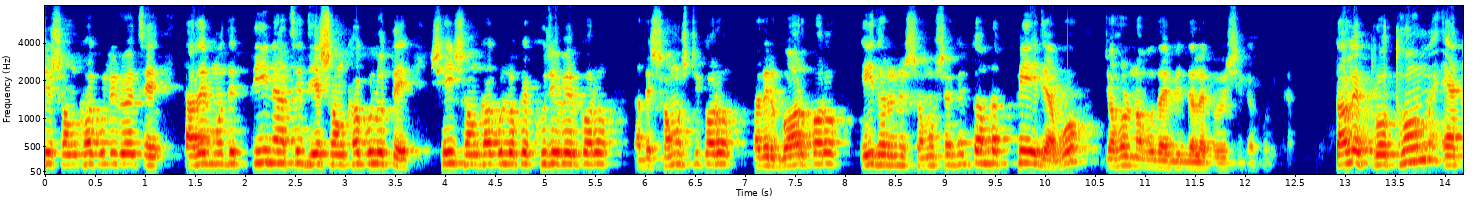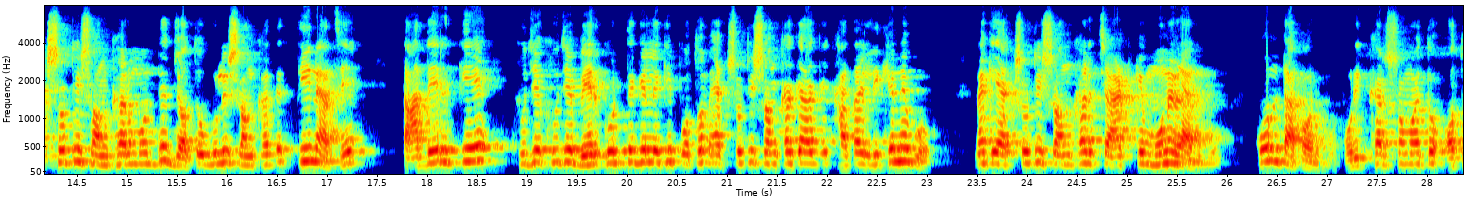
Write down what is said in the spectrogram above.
যে সংখ্যাগুলি রয়েছে, তাদের মধ্যে তিন আছে যে সংখ্যাগুলোতে সেই সংখ্যাগুলোকে খুঁজে বের করো, তাদের সমষ্টি করো, তাদের গড় করো, এই ধরনের সমস্যা কিন্তু আমরা পেয়ে যাব জহর নবোদয় বিদ্যালয় প্রবেশিকা পরীক্ষা। তাহলে প্রথম একশোটি সংখ্যার মধ্যে যতগুলি সংখ্যাতে তিন আছে, তাদেরকে খুঁজে খুঁজে বের করতে গেলে কি প্রথম একশোটি সংখ্যাকে আগে খাতায় লিখে নেব, নাকি একশোটি সংখ্যার চার্টকে মনে রাখব, কোনটা করব? পরীক্ষার সময় তো অত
